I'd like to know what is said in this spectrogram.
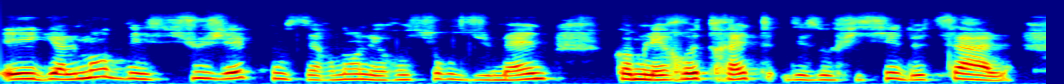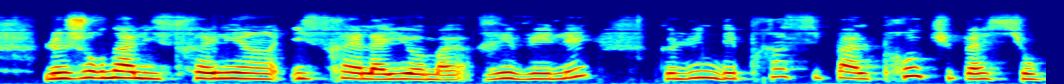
et également des sujets concernant les ressources humaines comme les retraites des officiers de Tzal. Le journal israélien Israël Ayom a révélé que l'une des principales préoccupations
